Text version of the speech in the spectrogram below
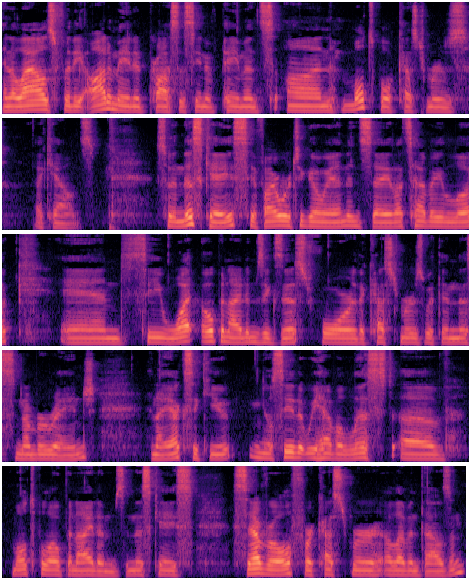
and allows for the automated processing of payments on multiple customers' accounts. So in this case, if I were to go in and say, let's have a look and see what open items exist for the customers within this number range, and I execute, you'll see that we have a list of multiple open items, in this case, several for customer 11,000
